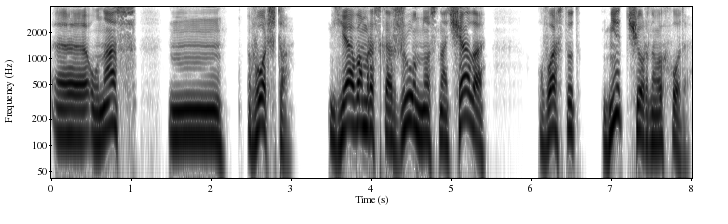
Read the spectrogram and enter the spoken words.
«Э, «У нас... М -м, вот что. Я вам расскажу, но сначала... У вас тут нет черного хода?»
